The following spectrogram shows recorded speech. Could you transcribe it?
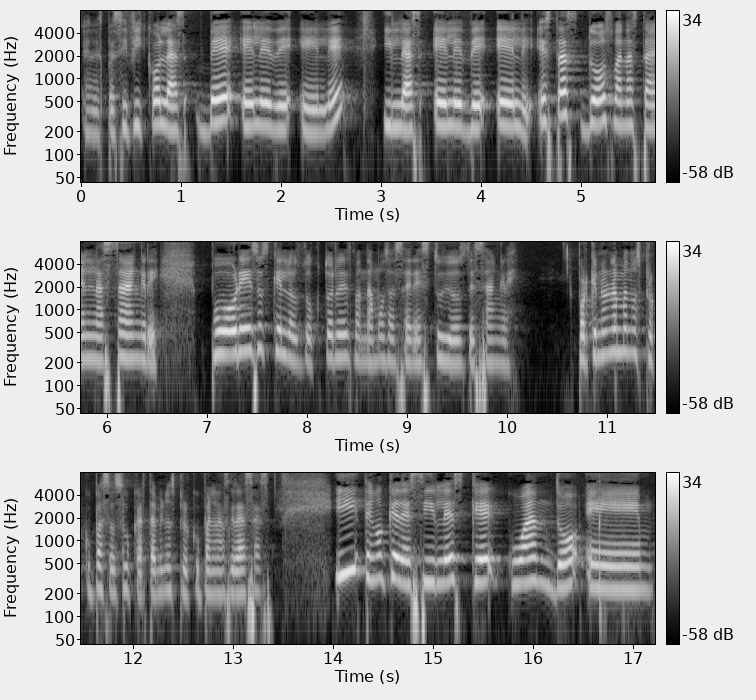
en específico, las BLDL y las LDL. Estas dos van a estar en la sangre. Por eso es que los doctores mandamos a hacer estudios de sangre porque no nada más nos preocupa su azúcar, también nos preocupan las grasas. Y tengo que decirles que cuando eh,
